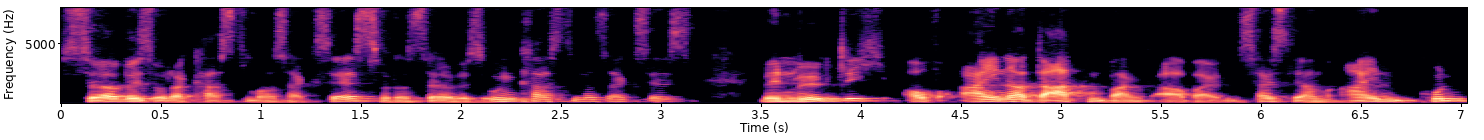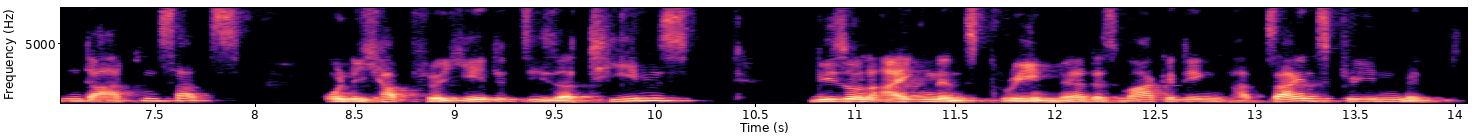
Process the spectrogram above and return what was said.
Service oder Customer Success oder Service und Customer Success, wenn möglich, auf einer Datenbank arbeiten. Das heißt, wir haben einen Kundendatensatz und ich habe für jede dieser Teams wie so einen eigenen Screen. Ne? Das Marketing hat sein Screen mit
